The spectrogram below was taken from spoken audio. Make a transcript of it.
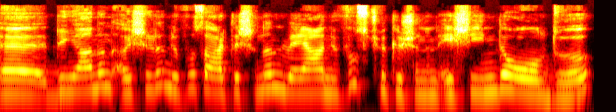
Ee, dünyanın aşırı nüfus artışının veya nüfus çöküşünün eşiğinde olduğu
